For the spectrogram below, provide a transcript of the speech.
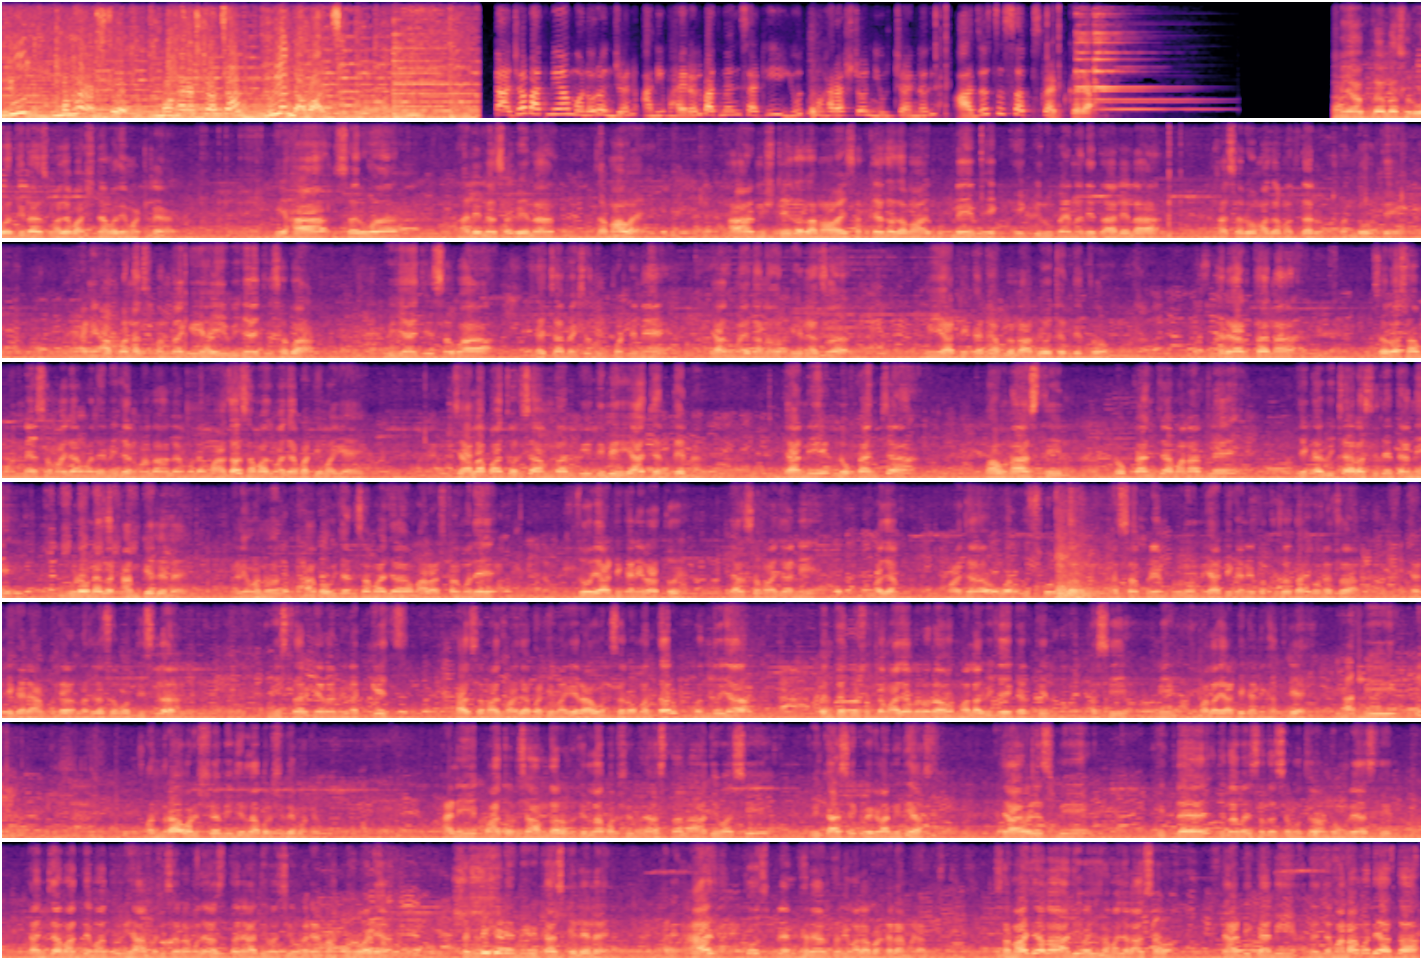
Youth Maharashtra महाराष्ट्राचा बुलंद आवाज. ताज्या बातम्या मनोरंजन आणि व्हायरल बातम्यांसाठी यूथ महाराष्ट्र न्यूज चॅनल आजच सबस्क्राईब करा. मी आपल्याला सुरुवातीलाच माझ्या भाषणामध्ये म्हटलं की हा सर्व आलेल्या सभेला जमाव आहे. हा निष्ठेचा जमाव आहे सत्याचा जमाव आहे. कुठल्याही एक एकही रुपया न देता आलेला हा हा सर्व माझा मतदार बंधू होते. आणि आपणच म्हणता की ही विजयाची सभा. विजयाची सभा ह्याच्यापेक्षा दुप्पटीने ह्याच मैदानावर घेण्याचं मी या ठिकाणी आपल्याला अभिवचन देतो. खऱ्या अर्थानं सर्वसामान्य समाजामध्ये मी जन्माला आल्यामुळे माझा समाज माझ्या पाठीमागे आहे. ज्याला पाच वर्ष आमदारकी दिली या जनतेनं त्यांनी लोकांच्या भावना असतील लोकांच्या मनातले जे काही विचार असतील ते त्यांनी सोडवण्याचं काम केलेलं आहे. आणि म्हणून हा बहुजन समाज महाराष्ट्रामध्ये जो या ठिकाणी राहतो आहे त्या समाजाने माझ्या माझ्यावर उत्स्फूर्त असा प्रेम करून या ठिकाणी प्रतिसाद दाखवण्याचा या ठिकाणी आपल्या नजरेसमोर दिसला. वीस तारखेला मी नक्कीच हा समाज माझ्या पाठीमागे राहून सर्व मतदार बंधू या पंचक्रोशीतला माझ्याबरोबर राहून मला विजय करतील अशी मी मला या ठिकाणी खात्री आहे. मी पंधरा वर्ष मी जिल्हा परिषदेमध्ये होतो. आणि पाच वर्ष आमदार होतो. जिल्हा परिषदेमध्ये असताना आदिवासी विकास एक वेगळा निधी असतो. त्यावेळेस मी इथले जिल्हा परिषद सदस्य मोतीराम ठोंबरे असतील त्यांच्या माध्यमातून ह्या परिसरामध्ये असणाऱ्या आदिवासी वाड्या ठाकूरवाड्या सगळीकडे मी विकास केलेला आहे. आणि आज तोच प्रेम खऱ्या अर्थाने मला बघायला मिळाला. समाजाला आदिवासी समाजाला असं त्या ठिकाणी त्यांच्या मनामध्ये आता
